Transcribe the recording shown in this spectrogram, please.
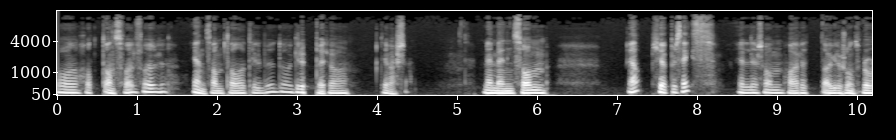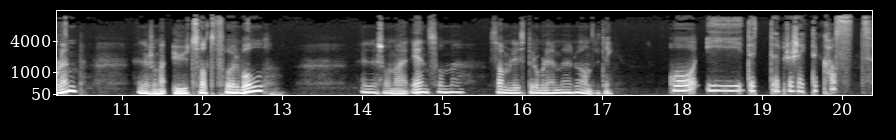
og hatt ansvar for ensamtaletilbud og grupper og diverse. Med menn som, ja, kjøper sex, eller som har et aggresjonsproblem, eller som er utsatt for vold, eller som er ensomme, samlivsproblemer og andre ting. Og i dette prosjektet KAST,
